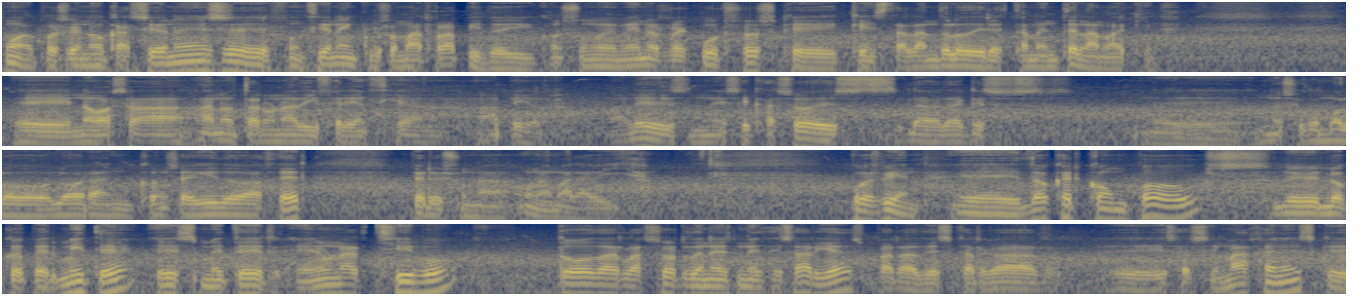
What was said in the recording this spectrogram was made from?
Bueno, pues en ocasiones eh, funciona incluso más rápido y consume menos recursos que, instalándolo directamente en la máquina. Eh, no vas a, notar una diferencia a peor. ¿vale? en ese caso es la verdad que es, no sé cómo lo, habrán conseguido hacer, pero es una, una maravilla. Pues bien, Docker Compose lo que permite es meter en un archivo todas las órdenes necesarias para descargar eh, esas imágenes que,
